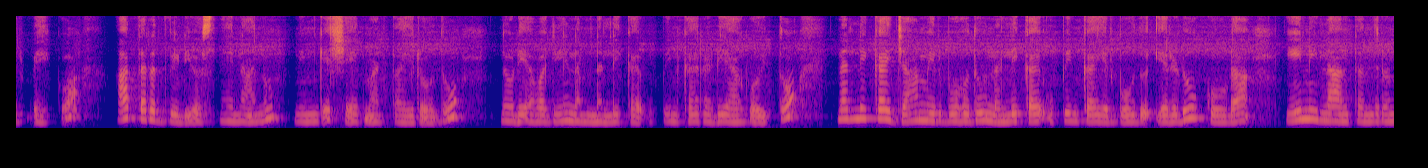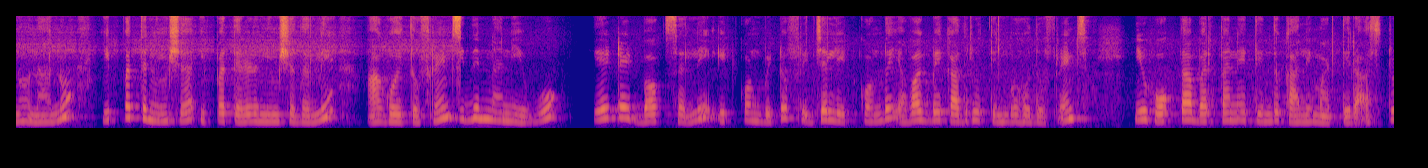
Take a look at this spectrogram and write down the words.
ಇರಬೇಕು. ಆ ಥರದ ವೀಡಿಯೋಸ್ನೇ ನಾನು ನಿಮಗೆ ಶೇರ್ ಮಾಡ್ತಾ ಇರೋದು. ನೋಡಿ, ಆವಾಗಲೇ ನಮ್ಮ ನಲ್ಲಿಕಾಯಿ ಉಪ್ಪಿನಕಾಯಿ ರೆಡಿ ಆಗೋಯಿತು. ನಲ್ಲಿಕಾಯಿ ಜಾಮ್ ಇರಬಹುದು, ನಲ್ಲಿಕಾಯಿ ಉಪ್ಪಿನಕಾಯಿ ಇರ್ಬೋದು, ಎರಡೂ ಕೂಡ ಏನಿಲ್ಲ ಅಂತಂದ್ರೂ ನಾನು ಇಪ್ಪತ್ತು ನಿಮಿಷ, ಇಪ್ಪತ್ತೆರಡು ನಿಮಿಷದಲ್ಲಿ ಆಗೋಯ್ತು ಫ್ರೆಂಡ್ಸ್ ಇದನ್ನು ನೀವು ಏರ್ಟೈಟ್ ಬಾಕ್ಸಲ್ಲಿ ಇಟ್ಕೊಂಡ್ಬಿಟ್ಟು ಫ್ರಿಜ್ಜಲ್ಲಿ ಇಟ್ಕೊಂಡು ಯಾವಾಗ ಬೇಕಾದರೂ ತಿನ್ನಬಹುದು ಫ್ರೆಂಡ್ಸ್ ನೀವು ಹೋಗ್ತಾ ಬರ್ತಾನೆ ತಿಂದು ಖಾಲಿ ಮಾಡ್ತೀರಾ. ಅಷ್ಟು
